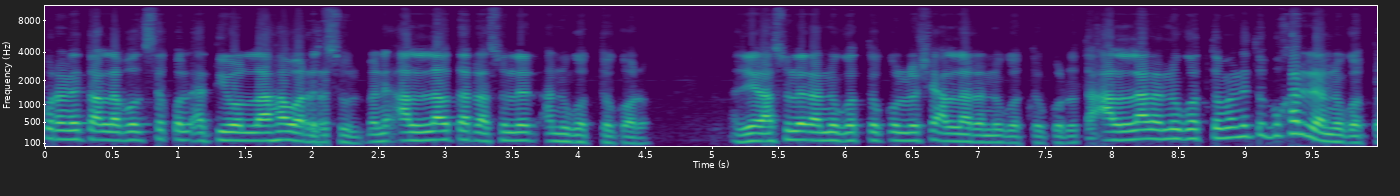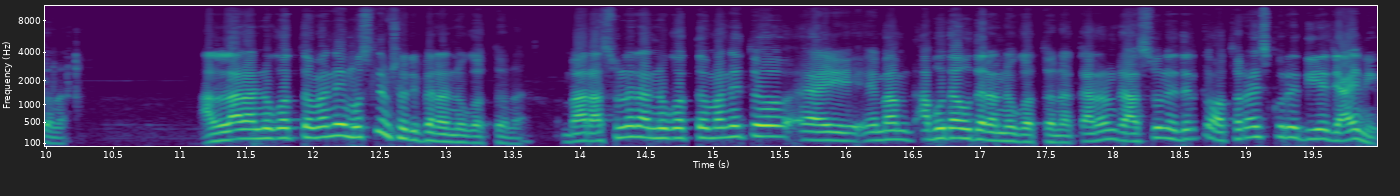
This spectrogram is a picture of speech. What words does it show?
কোরআনে তো আল্লাহ বলছে, কুল আতিউল্লাহ ওয়ার রাসূল। মানে আল্লাহ তার রাসূলের আনুগত্য করো। যে রাসূলের আনুগত্য করল, সে আল্লাহর আনুগত্য করো তা আল্লাহর আনুগত্য মানে তো বুখারীর আনুগত্য না। আল্লাহর আনুগত্য মানে মুসলিম শরীফের আনুগত্য না। বা রাসূলের আনুগত্য মানে তো এই ইমাম আবু দাউদের আনুগত্য না। কারণ রাসূল এদেরকে অথরাইজ করে দিয়ে যায়নি।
